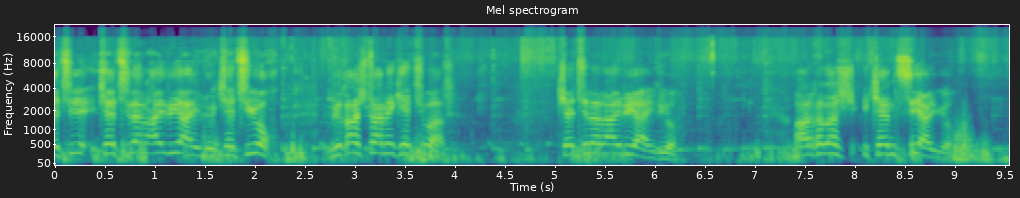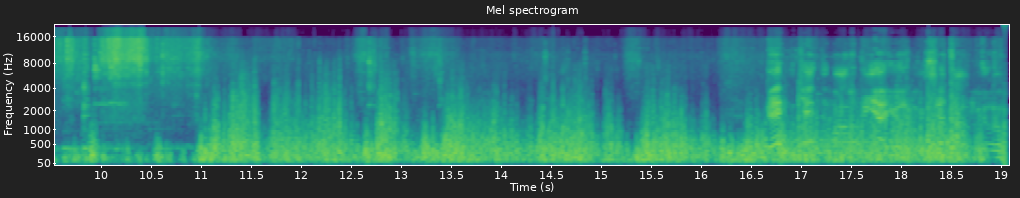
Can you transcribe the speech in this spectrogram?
Keçi, keçiler ayrı yayılıyor. Keçi yok. Birkaç tane keçi var. Keçiler ayrı yayılıyor. Arkadaş kendisi yayıyor. Ben kendi malımı yayıyorum. Ücret almıyorum.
